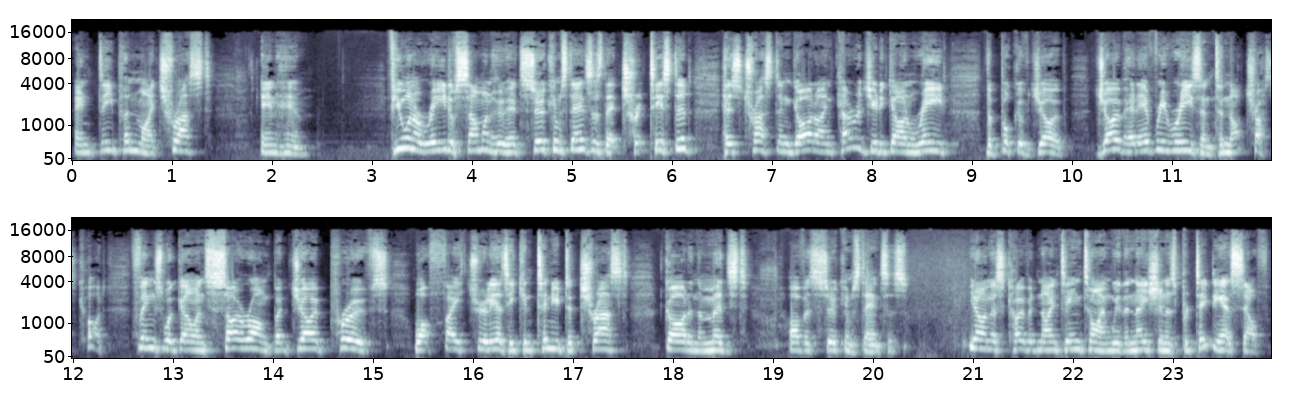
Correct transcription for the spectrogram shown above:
and deepen my trust in Him. If you want to read of someone who had circumstances that tr- tested his trust in God, I encourage you to go and read the book of Job. Job had every reason to not trust God. Things were going so wrong, but Job proves what faith truly is. He continued to trust God in the midst of his circumstances. You know, in this COVID 19 time where the nation is protecting itself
